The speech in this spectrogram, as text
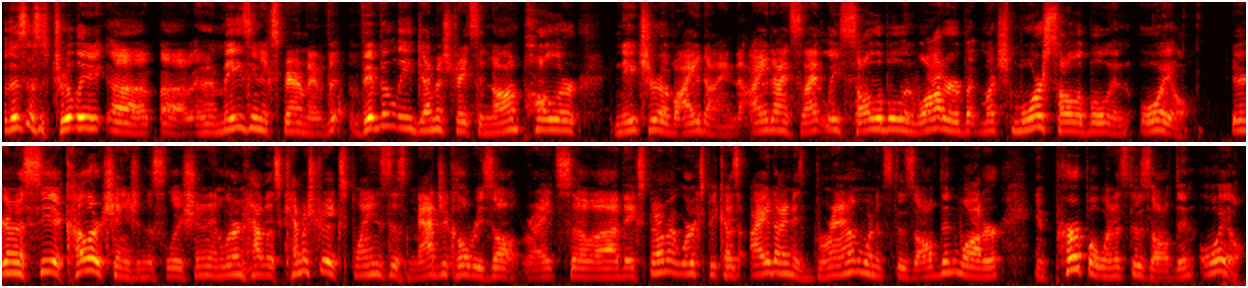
This is truly uh, uh, an amazing experiment. V vividly demonstrates the nonpolar nature of iodine. The iodine is slightly soluble in water, but much more soluble in oil. You're going to see a color change in the solution and learn how this chemistry explains this magical result, right? So uh, the experiment works because iodine is brown when it's dissolved in water and purple when it's dissolved in oil.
